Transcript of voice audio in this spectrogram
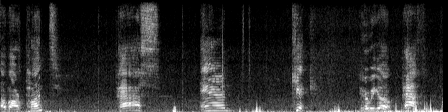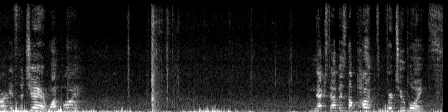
of our punt, pass, and kick. Here we go. Pass targets the chair. One point. Next up is the punt for two points.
